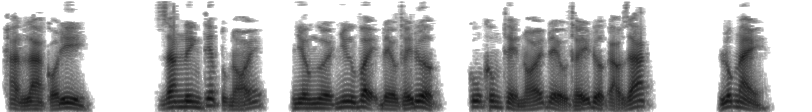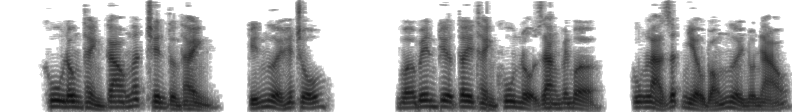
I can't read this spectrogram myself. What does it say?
Hẳn là có đi. Giang linh tiếp tục nói, nhiều người như vậy đều thấy được, cũng không thể nói đều thấy được ảo giác. Lúc này, khu đông thành cao ngất trên tường thành, kín người hết chỗ. Bờ bên kia tây thành khu nộ giang ven bờ, cũng là rất nhiều bóng người nhốn náo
